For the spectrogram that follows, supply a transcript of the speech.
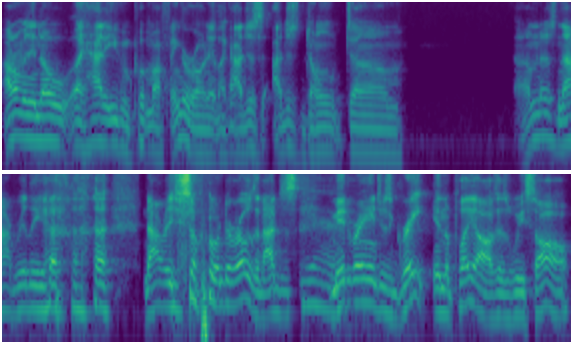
I don't really know like how to even put my finger on it. Like I just I just don't um I'm just not really, uh, not really so on DeRozan. I just yeah. mid range is great in the playoffs as we saw.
